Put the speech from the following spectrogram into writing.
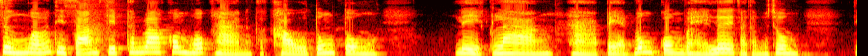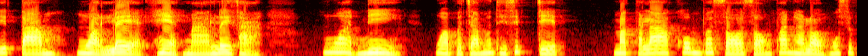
ซึ่งงวดวันที่สามสิบธันว่าคมหกหานก็เข้าตรงตรงเลขลางหาแปดวงกลมไว้ให้เลยค่ะท่านผู้ชม ติดตามงวดแรกแหกมานเลยค่ะ งวดนี้งวดประจำวันที่สิบเจ็ดมกราคมพศสองพันห้าร้อยหกสิบ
